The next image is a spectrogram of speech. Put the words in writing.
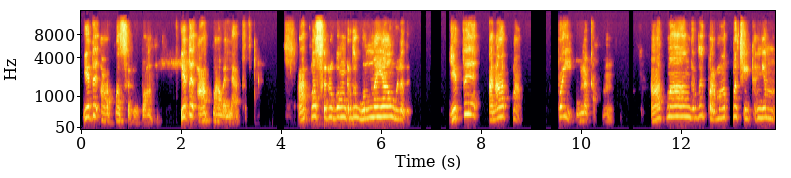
எது ஆத்மஸ்வரூபம்? எது ஆத்மாவல்லாதது? ஆத்மஸ்வரூபம்ங்கிறது உண்மையா உள்ளது? எது அனாத்மா? பொய் உள்ளக்கம். ஆத்மாங்கிறது பரமாத்ம சைத்தன்யம்.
